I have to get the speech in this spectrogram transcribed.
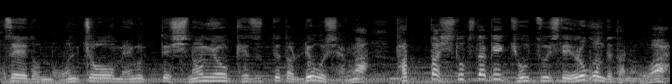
ポセイドンの恩寵をめぐってしのぎを削ってた両者がたった一つだけ共通して喜んでたのは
